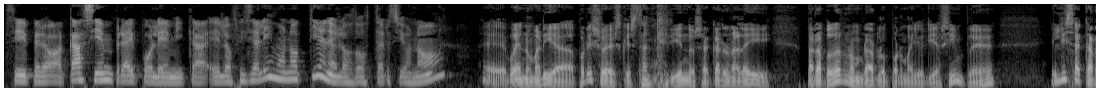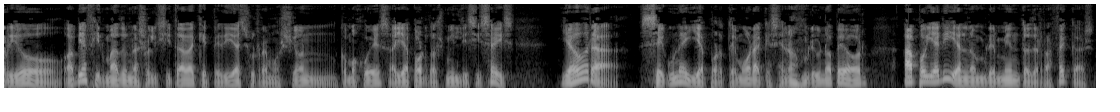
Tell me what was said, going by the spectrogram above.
Sí, pero acá siempre hay polémica. El oficialismo no tiene los dos tercios, ¿no? Eh, bueno, María, por eso es que están queriendo sacar una ley para poder nombrarlo por mayoría simple. ¿eh? Elisa Carrió había firmado una solicitada que pedía su remoción como juez allá por 2016, y ahora, según ella, por temor a que se nombre uno peor, apoyaría el nombramiento de Rafecas.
